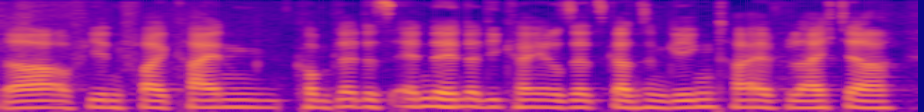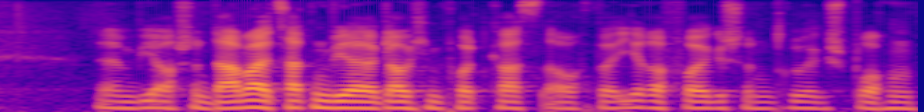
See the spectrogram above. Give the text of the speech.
da auf jeden Fall kein komplettes Ende hinter die Karriere setzt. Ganz im Gegenteil, vielleicht ja, ähm, wie auch schon damals, hatten wir, glaube ich, im Podcast auch bei ihrer Folge schon drüber gesprochen,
